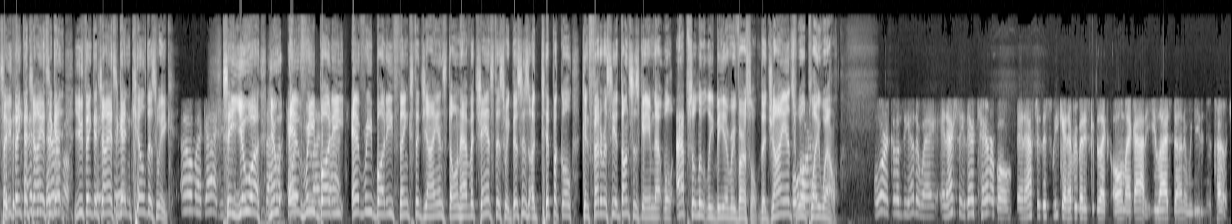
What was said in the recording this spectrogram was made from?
So you think the Giants are are getting you think the They Giants are getting killed this week? Oh my God! You See, you taken uh, you salad fork and everybody everybody thinks the Giants don't have a chance this week. This is a typical Confederacy of Dunces game that will absolutely be a reversal. The Giants will play well. Or it goes the other way, and actually they're terrible. And after this weekend, everybody's gonna be like, "Oh my God, Eli's done, and we need a new coach."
